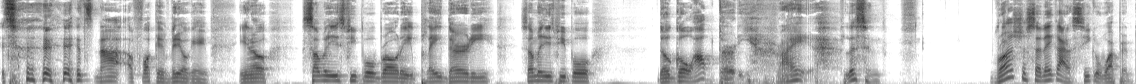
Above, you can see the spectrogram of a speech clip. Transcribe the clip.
it's it's not a fucking video game you know some of these people bro they play dirty some of these people they'll go out dirty, right? Listen, Russia said they got a secret weapon.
